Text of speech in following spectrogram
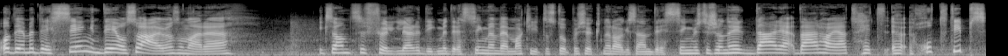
Og det med dressing, det også er jo en sånn derre? Selvfølgelig er det digg med dressing, men hvem har tid til å stå på kjøkkenet og lage seg en dressing? hvis du skjønner? Der, er- der har jeg et het, eh, hot tips.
